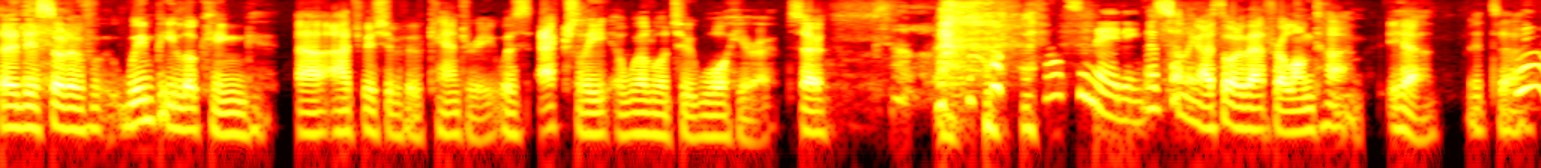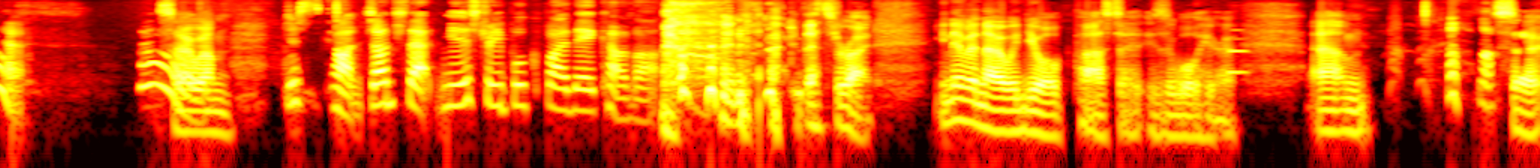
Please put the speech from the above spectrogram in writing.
So this sort of wimpy-looking uh, Archbishop of Canterbury was actually a World War II war hero. So Fascinating. that's something I thought about for a long time. Yeah. It, uh, yeah. Oh, So um, just can't judge that ministry book by their cover. no, that's right. You never know when your pastor is a war hero. Um, so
